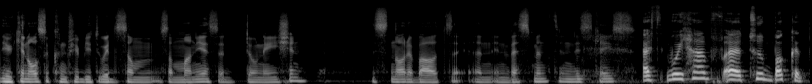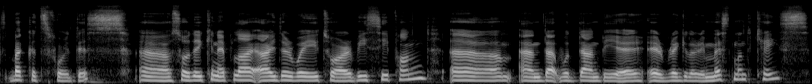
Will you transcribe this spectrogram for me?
you can also contribute with some some money as a donation. It's not about an investment in this case. Th- we have uh, two buckets buckets for this, uh, so they can apply either way to our VC fund, um, and that would then be a, a regular investment case.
